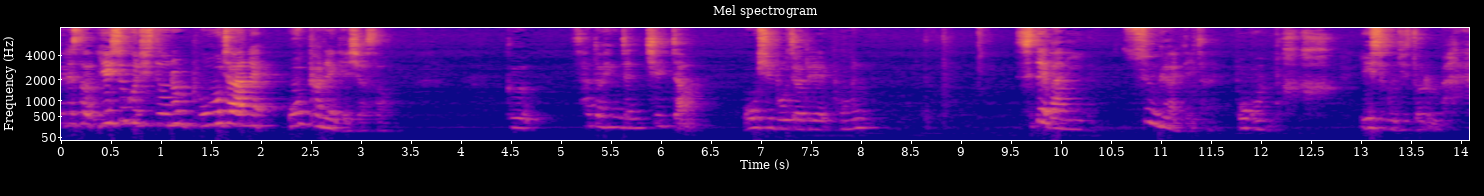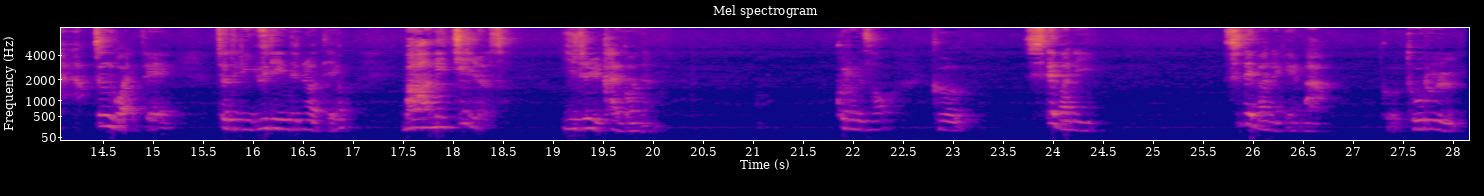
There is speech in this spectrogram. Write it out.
그래서 예수 그리스도는 보좌 안에 우편에 계셔서 그 사도행전 7장 55절에 보면 스데반이 순교할 때잖아요. 복음 막 예수 그리스도를 막 증거할 때 저들이 유대인들은 어때요? 마음이 찔려서 이를 갈거는 그러면서 그 스데반이 스데반에게 막 그 돌을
